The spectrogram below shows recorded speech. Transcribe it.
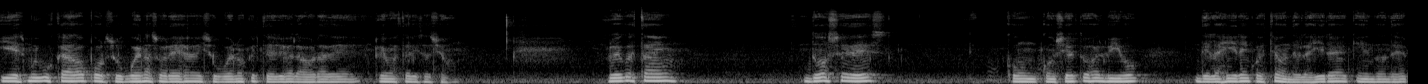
y es muy buscado por sus buenas orejas y sus buenos criterios a la hora de remasterización. Luego están dos CDs con conciertos al vivo de la gira en cuestión, de la gira en donde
